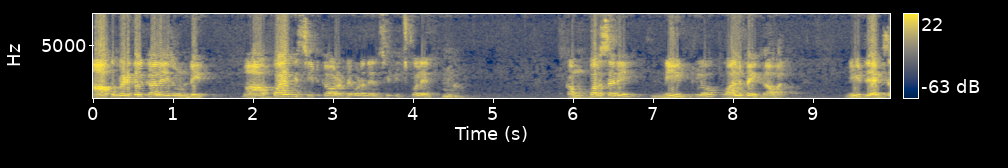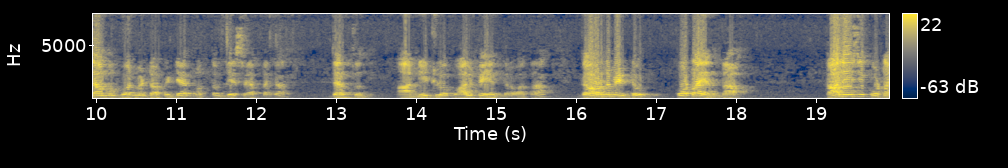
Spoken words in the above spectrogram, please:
నాకు మెడికల్ కాలేజ్ ఉండి మా అబ్బాయికి సీట్ కావాలంటే కూడా నేను సీట్ ఇచ్చుకోలేను కంపల్సరీ నీట్లో క్వాలిఫై కావాలి. NEET exam government of India మొత్తం దేశవ్యాప్తంగా జరుగుతుంది ఆ నీట్లో క్వాలిఫై అయిన తర్వాత గవర్నమెంట్ కోటా ఎంత? కాలేజీ కోటా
